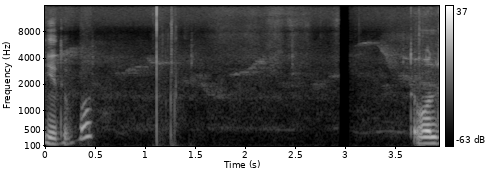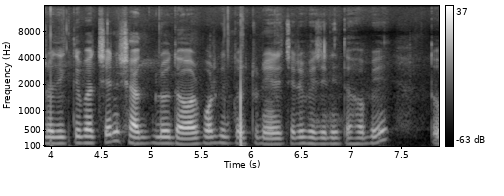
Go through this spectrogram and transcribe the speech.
দিয়ে দেবো। তো বন্ধুরা দেখতে পাচ্ছেন, শাকগুলো দেওয়ার পর কিন্তু একটু নেড়ে চেড়ে ভেজে নিতে হবে। তো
